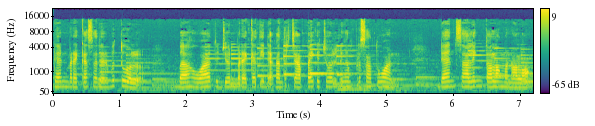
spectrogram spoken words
dan mereka sadar betul bahwa tujuan mereka tidak akan tercapai kecuali dengan persatuan dan saling tolong-menolong.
